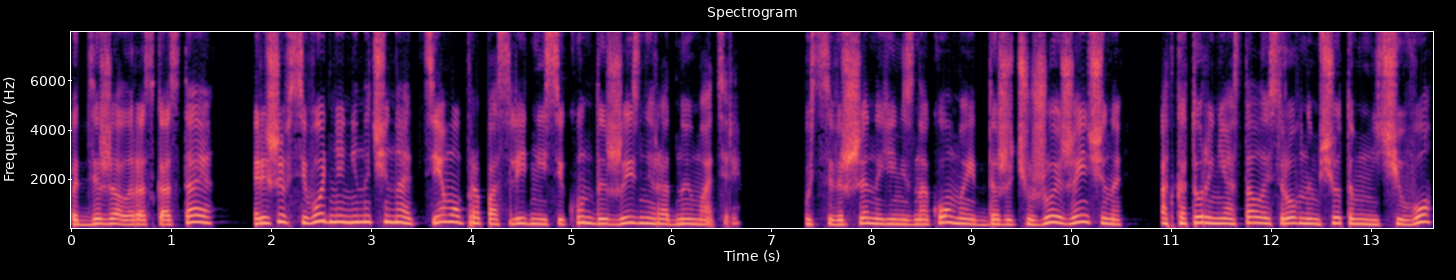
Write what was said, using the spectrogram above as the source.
Поддержала рассказ Тая, решив сегодня не начинать тему про последние секунды жизни родной матери. Пусть совершенно ей незнакомой, даже чужой женщины, от которой не осталось ровным счетом ничего,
